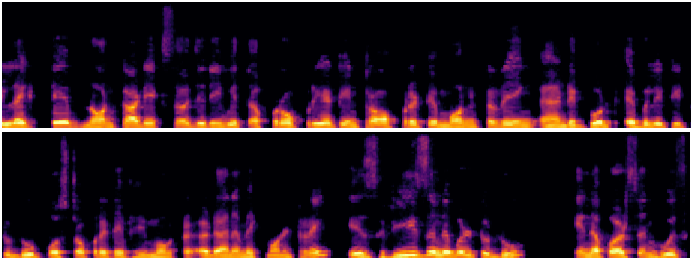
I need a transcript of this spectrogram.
elective non-cardiac surgery with appropriate intraoperative monitoring and a good ability to do postoperative hemodynamic monitoring is reasonable to do in a person who is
